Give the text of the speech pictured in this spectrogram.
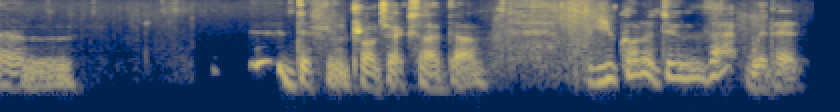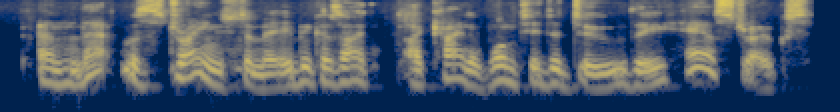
um, different projects I've done. You've got to do that with it. And that was strange to me because I, I kind of wanted to do the hair strokes,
